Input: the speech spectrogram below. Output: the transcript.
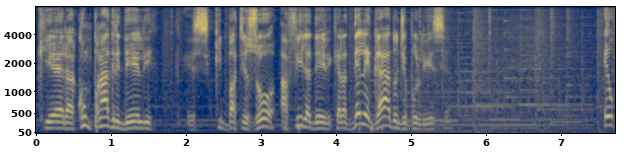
que era compadre dele, que batizou a filha dele, que era delegado de polícia. Eu,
